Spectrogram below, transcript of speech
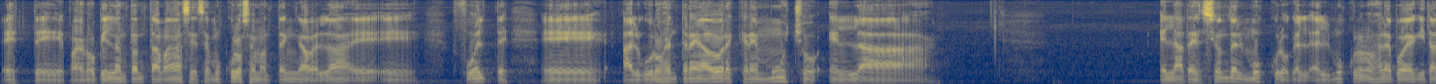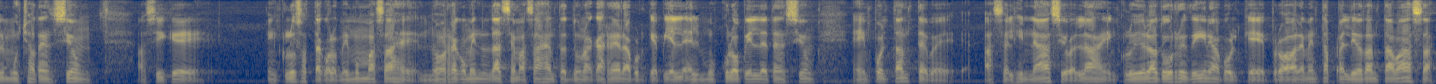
este, para que no pierdan tanta masa y ese músculo se mantenga, ¿verdad? Eh, eh, fuerte. Eh, algunos entrenadores creen mucho en la en la tensión del músculo, que el, músculo no se le puede quitar mucha tensión. Así que incluso hasta con los mismos masajes, no recomiendan darse masaje antes de una carrera porque el músculo pierde tensión. Es importante pues, hacer gimnasio, ¿verdad? Incluyelo a tu rutina porque probablemente has perdido tanta masa,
